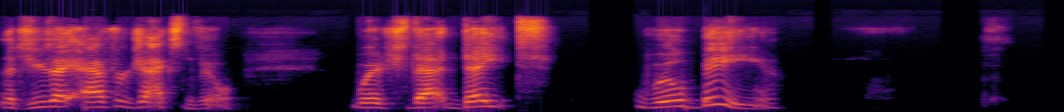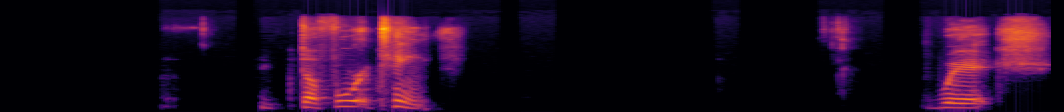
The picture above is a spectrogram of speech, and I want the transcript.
the Tuesday after Jacksonville, which that date will be the 14th which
